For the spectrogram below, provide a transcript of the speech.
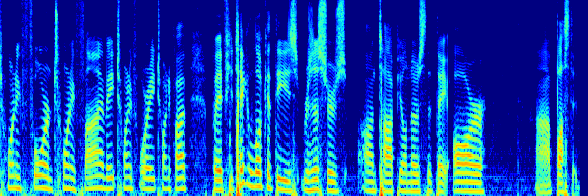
24 and 25, 824, 825. But if you take a look at these resistors on top, you'll notice that they are uh, busted.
